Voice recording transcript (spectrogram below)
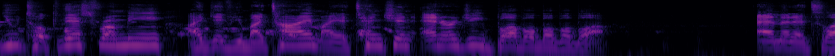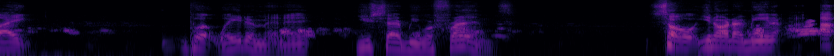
you took this from me, I gave you my time, my attention, energy, blah blah blah blah blah. And then it's like, but wait a minute, you said we were friends. So, you know what I mean? I,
